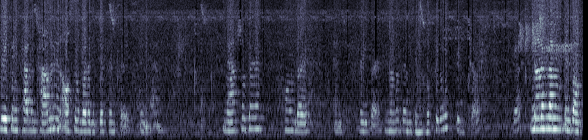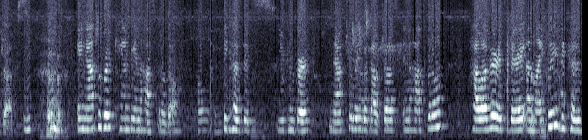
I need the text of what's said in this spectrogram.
three things have in common and also what are the differences in them? Natural birth, home birth, and free birth. None of them in the hospital. Big job. None of them involve drugs. Mm-hmm. A natural birth can be in the hospital though, Oh, okay. because it's, you can birth naturally without drugs in the hospital. However, it's very unlikely because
